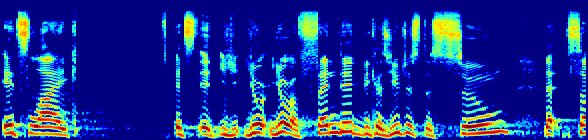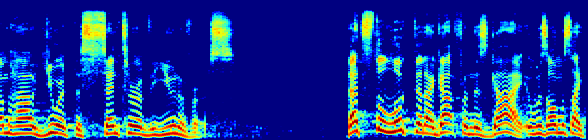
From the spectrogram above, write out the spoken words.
it's like it's, it, you're, you're offended because you just assume that somehow you are at the center of the universe. That's the look that I got from this guy. It was almost like,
